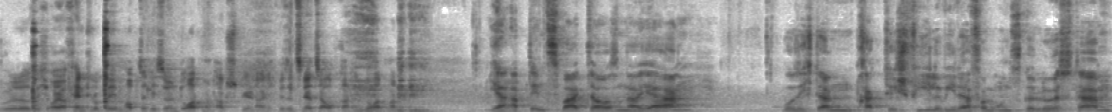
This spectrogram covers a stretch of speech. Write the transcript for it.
würde sich euer Fanclub-Leben hauptsächlich so in Dortmund abspielen. Eigentlich. Wir sitzen jetzt ja auch gerade in Dortmund. Ja, ab den 2000er Jahren, wo sich dann praktisch viele wieder von uns gelöst haben,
